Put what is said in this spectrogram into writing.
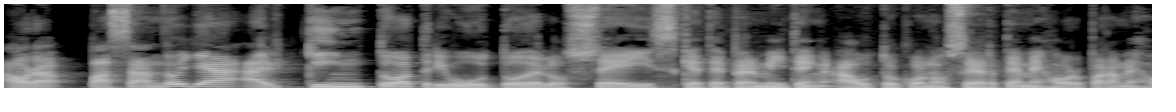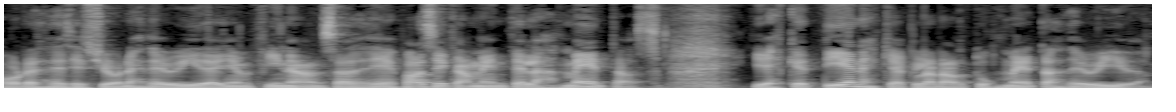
Ahora, pasando ya al quinto atributo de los seis que te permiten autoconocerte mejor para mejores decisiones de vida y en finanzas, es básicamente las metas. Y es que tienes que aclarar tus metas de vida.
